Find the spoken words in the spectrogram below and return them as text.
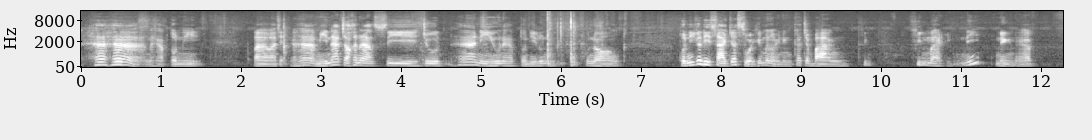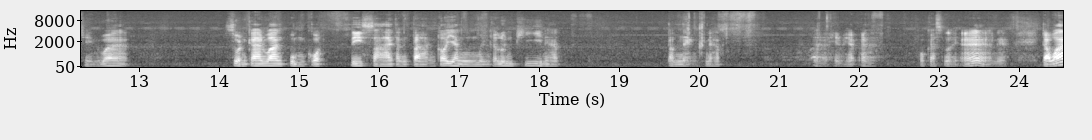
755 นะครับ ตัวนี้ราวา755 มีหน้าจอขนาด 4.5 นิ้วนะครับ ตัวนี้รุ่นผู้น้อง ตัวนี้ก็ดีไซน์จะสวยขึ้นมาหน่อยหนึ่งก็จะบางขึ้นขึ้นมาอีกนิดหนึ่งนะครับเห็นว่าส่วนการวางปุ่มกด ดีไซน์ต่างๆ ก็ยังเหมือนกับรุ่นพี่นะครับตำแหน่งนะครับเห็นไหมครับโฟกัสหน่อยอ่าเนี่ยแต่ว่า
